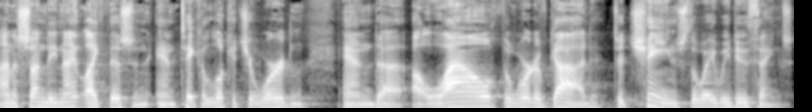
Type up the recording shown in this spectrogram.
on a Sunday night like this and, and take a look at your word and, and uh, allow the word of God to change the way we do things.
